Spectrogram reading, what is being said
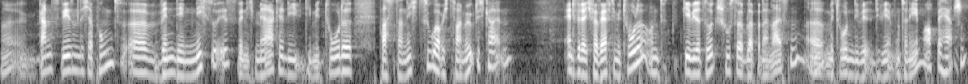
Ne, Ganz wesentlicher Punkt. Äh, wenn dem nicht so ist, wenn ich merke, die, die Methode passt da nicht zu, habe ich zwei Möglichkeiten. Entweder ich verwerfe die Methode und gehe wieder zurück, Schuster bleibt bei deinen Leisten, äh, Methoden, die wir, die wir im Unternehmen auch beherrschen.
